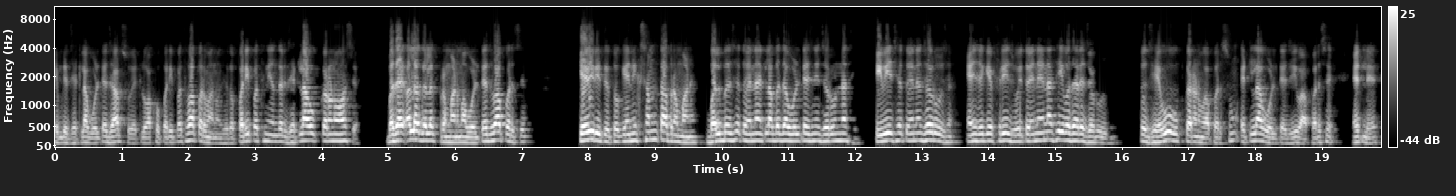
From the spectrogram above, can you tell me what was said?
કેમ કે જેટલા વોલ્ટેજ આપશો એટલું આખો પરિપથ વાપરવાનો છે. તો પરિપથની અંદર જેટલા ઉપકરણો હશે બધા અલગ અલગ પ્રમાણમાં વોલ્ટેજ વાપરશે. કેવી રીતે? તો કે એની ક્ષમતા પ્રમાણે. બલ્બ છે તો એના એટલા બધા વોલ્ટેજની જરૂર નથી. ટીવી છે તો એને જરૂર છે. એની જગ્યાએ ફ્રીજ હોય તો એને એનાથી વધારે જરૂર છે. તો જેવું ઉપકરણ વાપરશું, એટલા વોલ્ટેજ વાપરશે. એટલે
